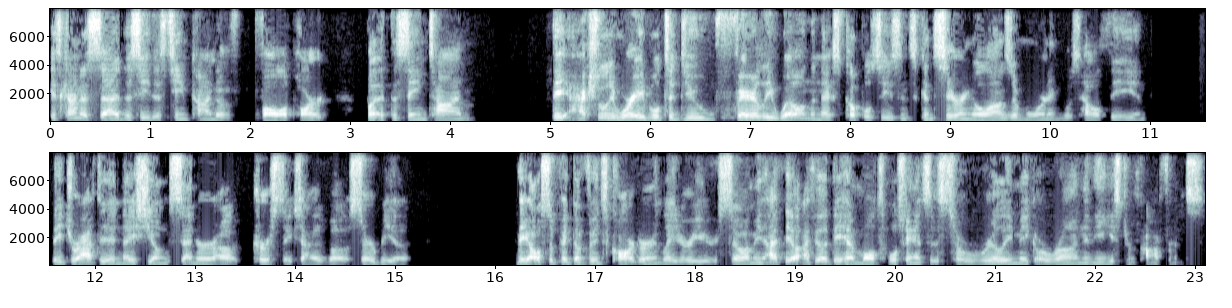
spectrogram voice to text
It's kind of sad to see this team kind of fall apart, but at the same time, they actually were able to do fairly well in the next couple seasons, considering Alonzo Mourning was healthy, and they drafted a nice young center, uh, Krstić, out of uh, Serbia. They also picked up Vince Carter in later years, so I mean, I feel I feel like they have multiple chances to really make a run in the Eastern Conference.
